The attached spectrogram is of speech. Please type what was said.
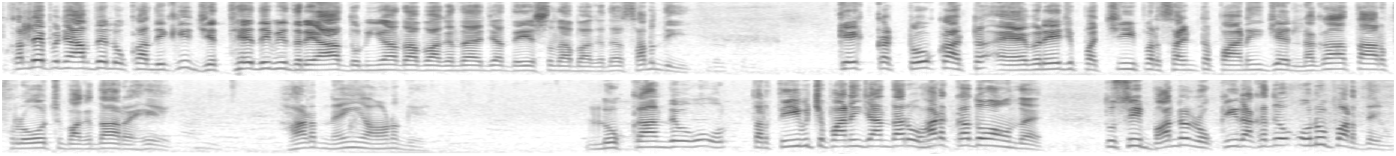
ਇਕੱਲੇ ਪੰਜਾਬ ਦੇ ਲੋਕਾਂ ਦੀ ਕੀ, ਜਿੱਥੇ ਦੀ ਵੀ ਦਰਿਆ ਦੁਨੀਆ ਦਾ ਵਗਦਾ ਜਾਂ ਦੇਸ਼ ਦਾ ਵਗਦਾ ਸਭ ਦੀ। ਕਿ ਘੱਟੋ ਘੱਟ ਐਵਰੇਜ 25% ਪਾਣੀ ਜੇ ਲਗਾਤਾਰ ਫਲੋ ਚ ਵਗਦਾ ਰਹੇ ਹੜ ਨਹੀਂ ਆਉਣਗੇ। ਲੋਕਾਂ ਦੇ ਉਹ ਤਰਤੀਬ ਚ ਪਾਣੀ ਜਾਂਦਾ ਉਹ ਹੜ ਕਦੋਂ ਆਉਂਦਾ ਤੁਸੀਂ ਬੰਨ ਰੋਕੀ ਰੱਖਦੇ ਹੋ, ਉਹਨੂੰ ਭਰਦੇ ਹੋ।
